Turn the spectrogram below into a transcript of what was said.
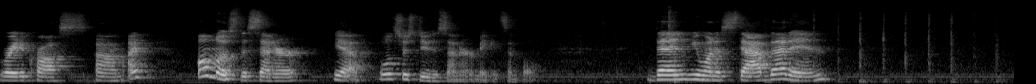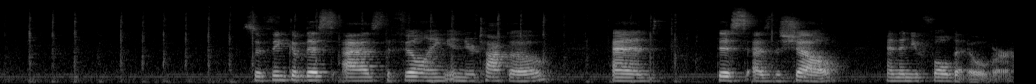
right across, um, I almost the center. Yeah, well, let's just do the center, make it simple. Then you want to stab that in. So think of this as the filling in your taco and this as the shell, and then you fold it over.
